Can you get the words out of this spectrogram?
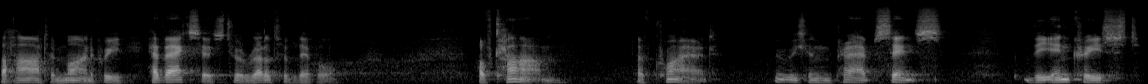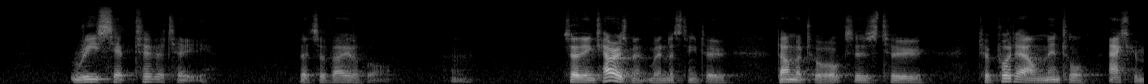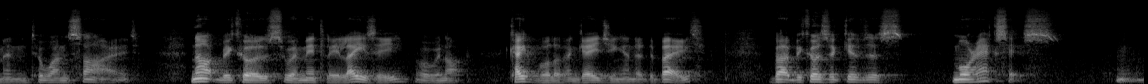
the heart and mind, if we have access to a relative level of calm, of quiet, we can perhaps sense the increased receptivity that's available. So, the encouragement when listening to Dhamma talks is to, to put our mental acumen to one side, not because we're mentally lazy or we're not capable of engaging in a debate, but because it gives us more access hmm,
